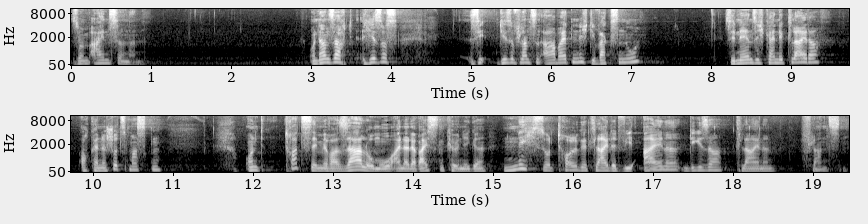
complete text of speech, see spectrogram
so im Einzelnen. Und dann sagt Jesus, sie, diese Pflanzen arbeiten nicht, die wachsen nur. Sie nähen sich keine Kleider, auch keine Schutzmasken. Und Trotzdem war Salomo, einer der reichsten Könige, nicht so toll gekleidet wie eine dieser kleinen Pflanzen.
